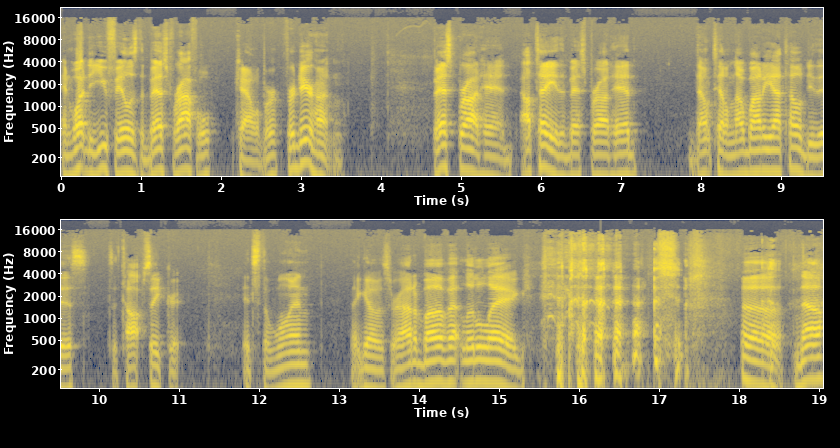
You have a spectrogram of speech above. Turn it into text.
And what do you feel is the best rifle caliber for deer hunting? Best broadhead. I'll tell you the best broadhead. Don't tell nobody I told you this. It's a top secret. It's the one that goes right above that little leg. uh, no,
